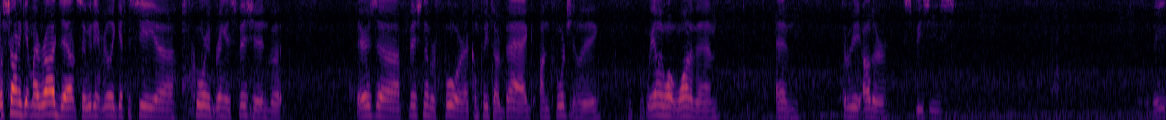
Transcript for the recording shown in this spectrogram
I was trying to get my rods out, so we didn't really get to see uh, Corey bring his fish in, but there's uh, fish number four that completes our bag. Unfortunately, we only want one of them and three other species. Dude,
